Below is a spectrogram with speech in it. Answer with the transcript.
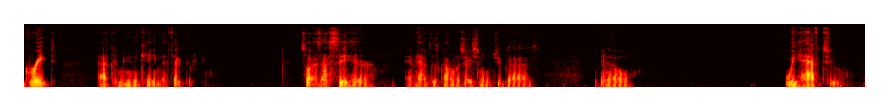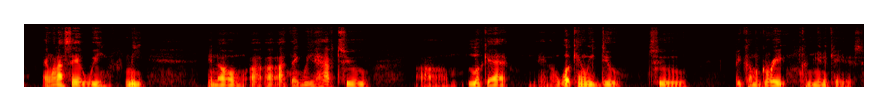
great at communicating effectively. So as I sit here and have this conversation with you guys, you know, we have to, and when I say we, me, you know, I think we have to um, look at, you know, what can we do to become great communicators.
